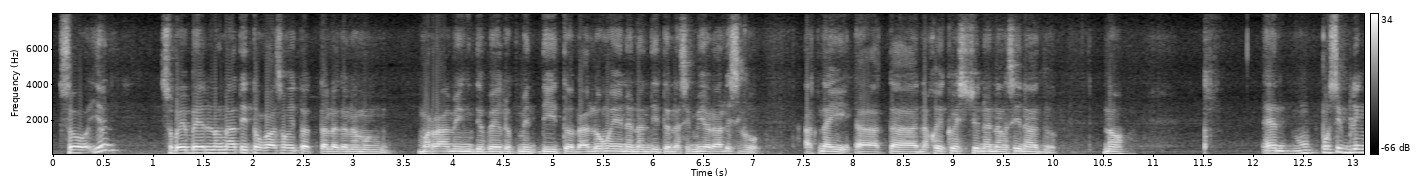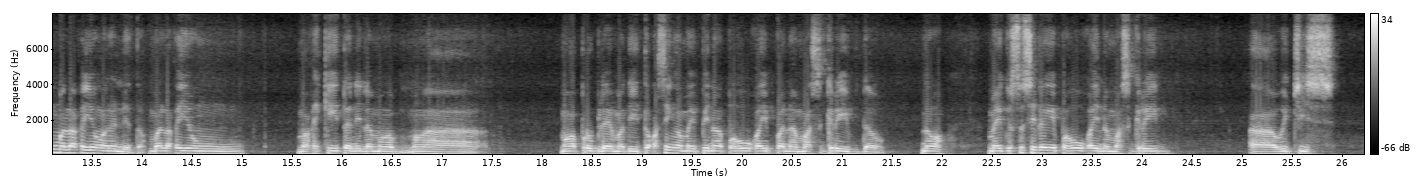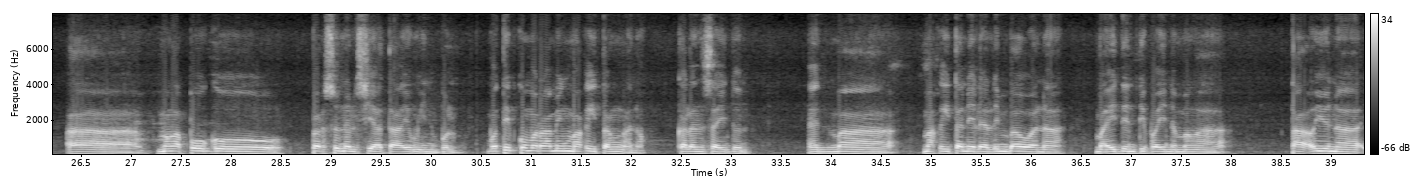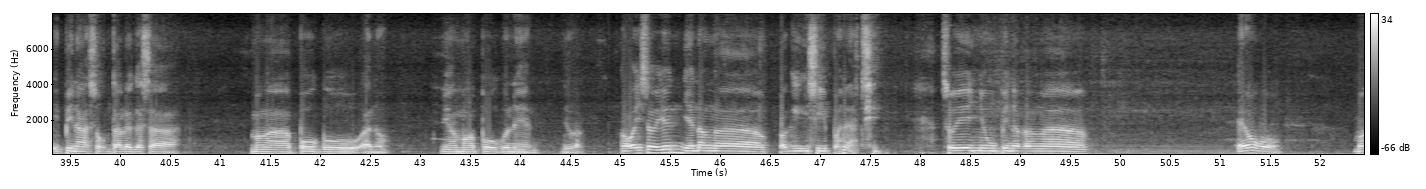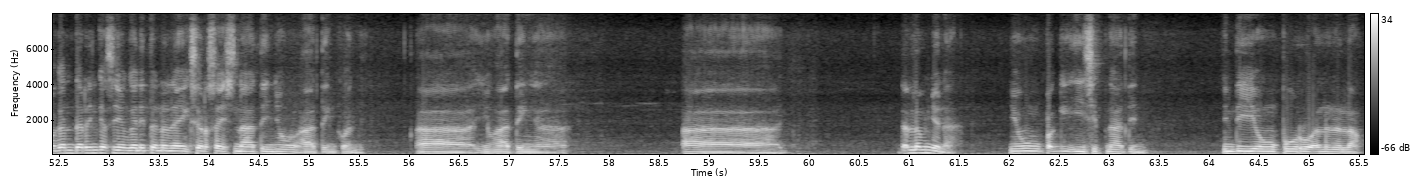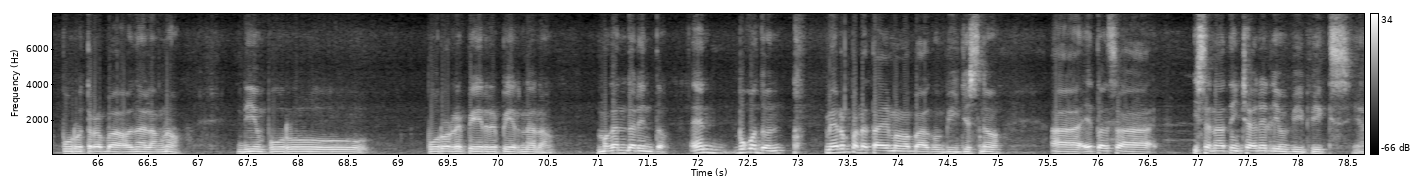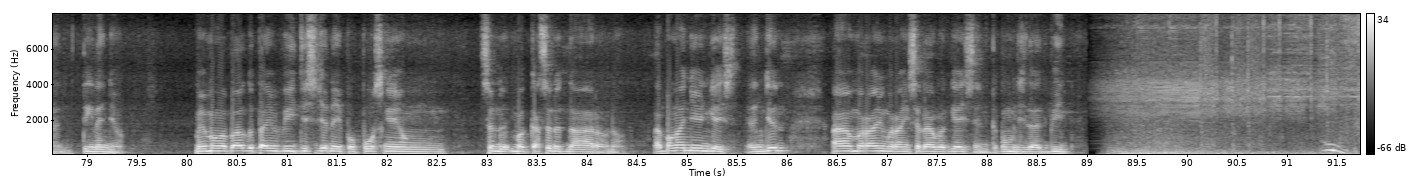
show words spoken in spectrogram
So, yun. Subaybayan lang natin itong kasong ito at talaga namang maraming development dito lalo ngayon na nandito na si Mayor Alice Go at na at uh, question na ng Senado, no? And posibleng malaki yung ano nito, malaki yung makikita nila mga mga mga problema dito kasi nga may pinapahukay pa na mass grave daw, no? May gusto silang ipahukay na mass grave ah, which is ah, mga pogo personal yata yung involved. Motive ko maraming makitang ano, kalansay doon. And ma makita nila limbawa na ma-identify na mga tao yun na ipinasok talaga sa mga pogo ano, yung mga pogo na yan, di ba? Okay, so yun, yan ang ah, pag-iisipan natin. So yan yung pinakang ah, ewan ko, maganda rin kasi yung ganito na na-exercise natin yung ating kon. Ah, yung ating ah ah, alam nyo na yung pag-iisip natin. Hindi yung puro ano na lang puro trabaho na lang no? Hindi yung puro puro repair repair na lang. Maganda rin to. And bukod doon meron pala tayo mga bagong videos no? Ah, ito sa isa nating channel yung VFix. Yan tingnan nyo. May mga bago tayong videos dyan na ipopost ngayong sunod, magkasunod na araw no? Abangan nyo yun guys. And yun ah, maraming maraming salamat guys. And ito po muli si Daddy Bean. Oof.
